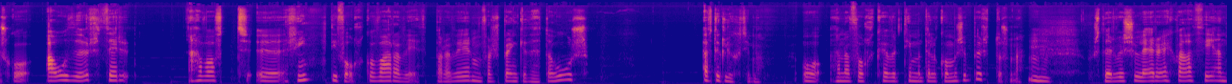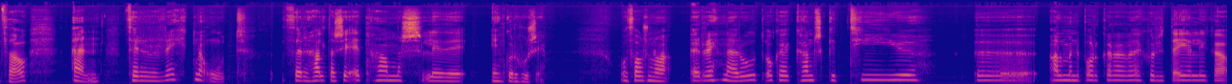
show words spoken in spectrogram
sko áður þeir hafa oft uh, ringt í fólk og vara við bara við erum að fara að sprengja þetta hús eftir klukktíma og þannig að fólk hefur tíma til að koma sér burt og svona. Mm -hmm. þeir vissulega eru eitthvað að því en þá en þeir eru að reikna út þeir halda sér einn hamasliði einhverju húsi. Og þá svona reiknaður út, ok, kannski tíu uh, almenni borgarar eða eitthvað í degja líka,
